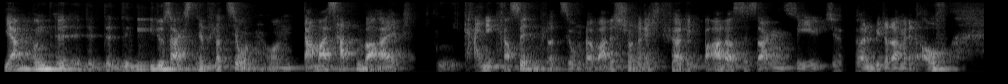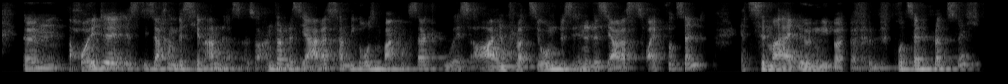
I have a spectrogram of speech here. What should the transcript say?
Ja, und äh, wie du sagst, Inflation. Und damals hatten wir halt keine krasse Inflation. Da war das schon rechtfertigbar, dass sie sagen, sie hören wieder damit auf. Ähm, heute ist die Sache ein bisschen anders. Also Anfang des Jahres haben die großen Banken gesagt, USA-Inflation bis Ende des Jahres 2%. Jetzt sind wir halt irgendwie bei 5% plötzlich.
